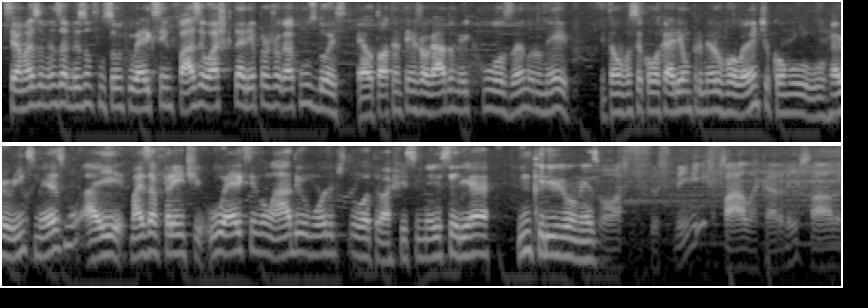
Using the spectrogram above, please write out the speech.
seria mais ou menos a mesma função que o Eriksen faz, eu acho que daria para jogar com os dois. É, o Tottenham tem jogado meio que com o losango no meio, então você colocaria um primeiro volante, como o Harry Winks mesmo, aí mais à frente o Eriksen de um lado e o Modric do outro. Eu acho que esse meio seria incrível mesmo. Nossa, nem, nem fala, cara, nem fala.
